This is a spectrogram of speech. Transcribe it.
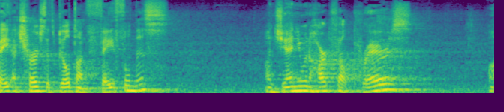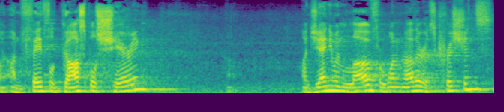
a, a church that's built on faithfulness, on genuine, heartfelt prayers, on, on faithful gospel sharing, on genuine love for one another as Christians.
